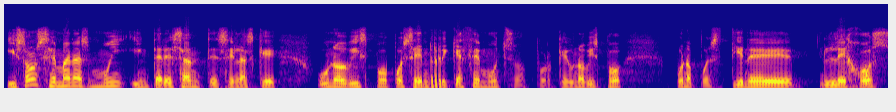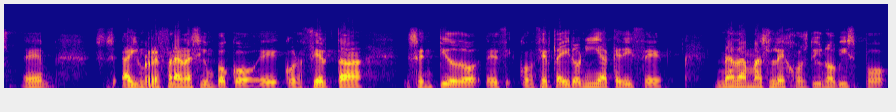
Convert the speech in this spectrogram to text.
y son semanas muy interesantes en las que un obispo pues se enriquece mucho porque un obispo bueno pues tiene lejos eh, hay un refrán así un poco eh, con cierta sentido con cierta ironía que dice nada más lejos de un obispo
